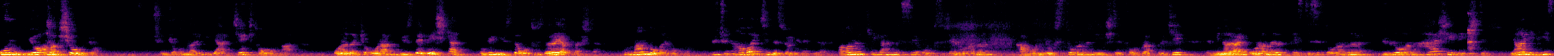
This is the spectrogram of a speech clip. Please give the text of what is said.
un yiyor ama bir şey olmuyor. Çünkü onlarınki gerçek tohumlardı. Oradaki oran yüzde beşken bugün yüzde otuzlara yaklaştı. Bundan dolayı oldu. Bütün hava içinde söylenebilir. Havanın kirlenmesi, oksijen oranı, karbondioksit oranı değişti, topraktaki e, mineral oranı, pestisit oranı, gübre oranı her şey değişti. Yani biz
